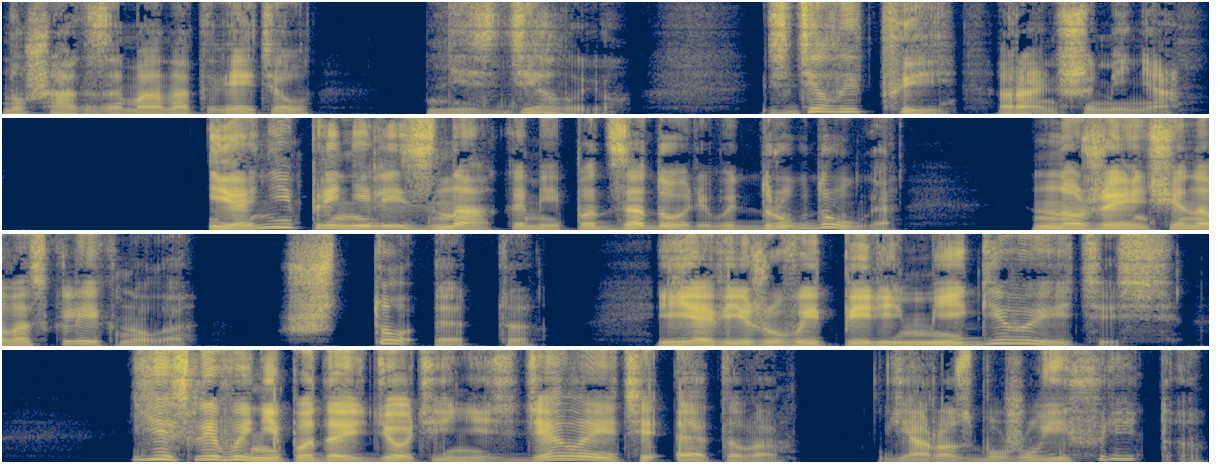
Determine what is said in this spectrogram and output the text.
Но Шахземан ответил, «Не сделаю. Сделай ты раньше меня». И они принялись знаками подзадоривать друг друга. Но женщина воскликнула, «Что это? Я вижу, вы перемигиваетесь. Если вы не подойдете и не сделаете этого, я разбужу Ефрита»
